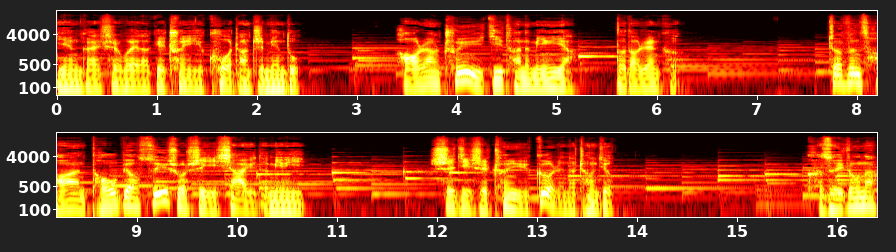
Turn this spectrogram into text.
应该是为了给春雨扩张知名度，好让春雨集团的名义啊得到认可。这份草案投标虽说是以夏雨的名义，实际是春雨个人的成就。可最终呢，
